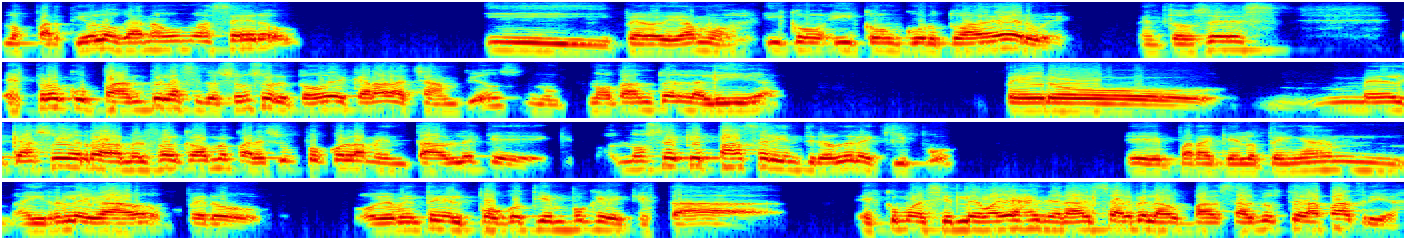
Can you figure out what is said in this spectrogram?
los partidos los gana 1 a 0, y, pero digamos, y con, y con Courtois de héroe. Entonces, es preocupante la situación, sobre todo de cara a la Champions, no, tanto en la liga, pero el caso de Radamel Falcao me parece un poco lamentable que, que no sé qué pasa al interior del equipo, eh, para que lo tengan ahí relegado, pero obviamente en el poco tiempo que, está, es como decirle, vaya general, salve, la, salve usted la patria.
